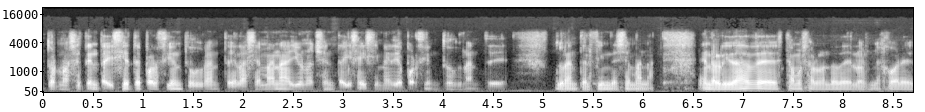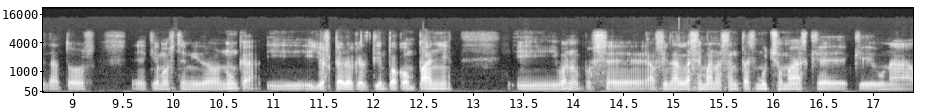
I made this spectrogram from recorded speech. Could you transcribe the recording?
en torno a 77% durante la semana y un 86,5% durante, durante el fin de semana. En realidad eh, estamos hablando de los mejores datos eh, que hemos tenido nunca y, yo espero que el tiempo acompañe. Y bueno, pues eh, al final la Semana Santa es mucho más que, que una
